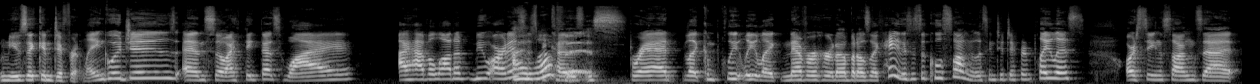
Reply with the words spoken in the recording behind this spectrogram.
music in different languages. And so I think that's why I have a lot of new artists I is because this. Brad like completely like never heard of, but I was like, hey, this is a cool song. Listening to different playlists or seeing songs that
